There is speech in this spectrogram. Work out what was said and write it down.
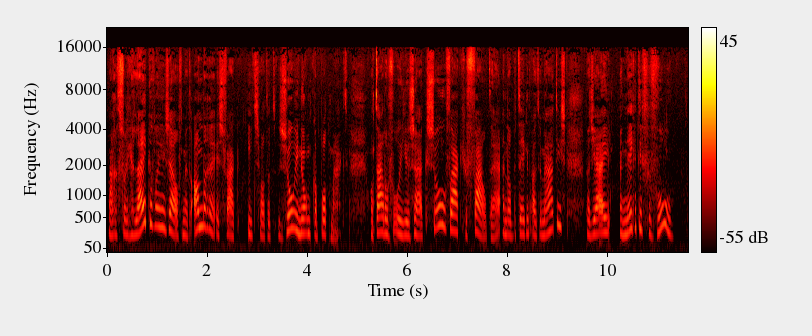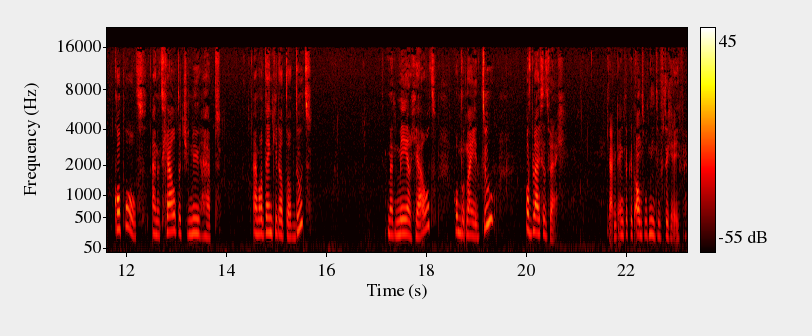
Maar het vergelijken van jezelf met anderen is vaak iets wat het zo enorm kapot maakt. Want daardoor voel je je zaak zo vaak gefaald. Hè? En dat betekent automatisch dat jij een negatief gevoel koppelt aan het geld dat je nu hebt. En wat denk je dat dat doet? met meer geld? Komt het naar je toe of blijft het weg? Ja, ik denk dat ik het antwoord niet hoef te geven.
